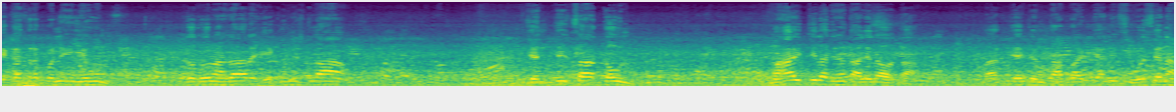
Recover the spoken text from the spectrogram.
एकत्रपणे येऊन जो दोन हजार एकोणीसला जनतेचा कौल महायुतीला देण्यात आलेला होता भारतीय जनता पार्टी आणि शिवसेना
